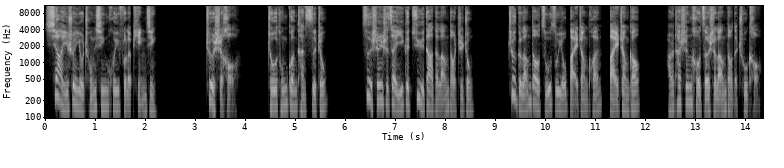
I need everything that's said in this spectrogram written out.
下一瞬又重新恢复了平静。这时候，周通观看四周，自身是在一个巨大的廊道之中。这个廊道足足有百丈宽、百丈高，而他身后则是廊道的出口。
